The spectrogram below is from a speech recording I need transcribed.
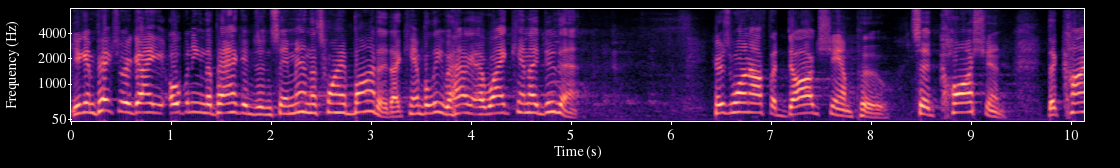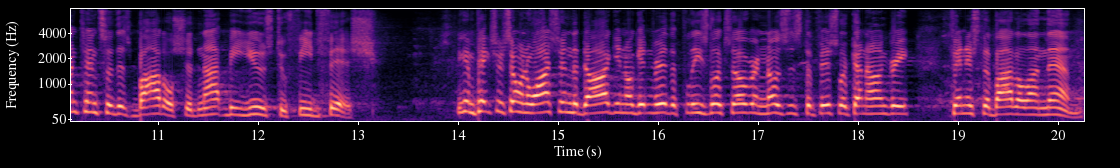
You can picture a guy opening the package and saying, Man, that's why I bought it. I can't believe it. How, why can't I do that? Here's one off a of dog shampoo. It said, Caution, the contents of this bottle should not be used to feed fish. You can picture someone washing the dog, you know, getting rid of the fleas, looks over and notices the fish look kind of hungry, finish the bottle on them.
